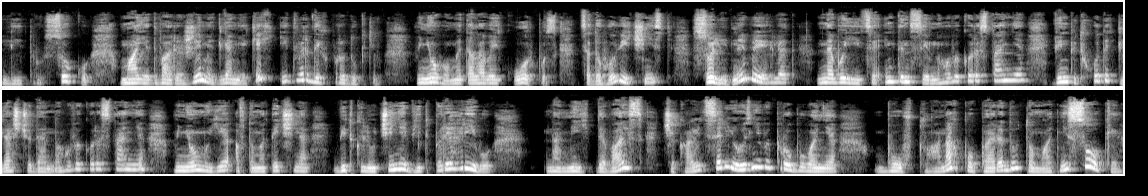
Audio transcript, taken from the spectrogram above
літру соку. Має два режими для м'яких і твердих продуктів. В нього металевий корпус, це довговічність, солідний вигляд, не боїться інтенсивного використання, він підходить для щоденного використання, в ньому є автоматичне відключення від перегріву. На мій девайс чекають серйозні випробування, бо в планах попереду томатні соки.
